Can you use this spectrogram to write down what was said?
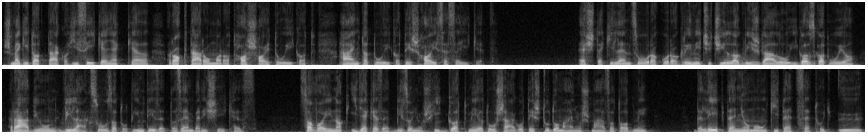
s megitatták a hiszékenyekkel raktáron maradt hashajtóikat, hánytatóikat és hajszeszeiket. Este kilenc órakor a Greenwichi csillagvizsgáló igazgatója rádión világszózatot intézett az emberiséghez. Szavainak igyekezett bizonyos higgadt méltóságot és tudományos mázat adni, de lépten nyomon kitetszett, hogy ő,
